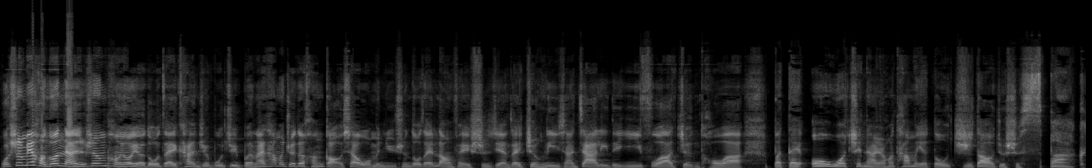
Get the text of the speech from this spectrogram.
我身边很多男生朋友也都在看这部剧，本来他们觉得很搞笑，我们女生都在浪费时间，在整理一下家里的衣服啊、枕头啊，but they all watch it now，然后他们也都知道就是 spark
